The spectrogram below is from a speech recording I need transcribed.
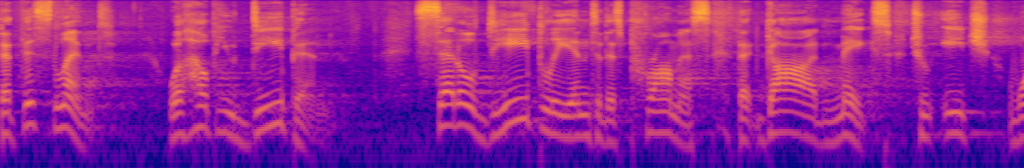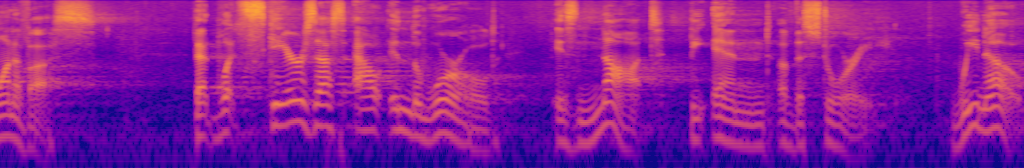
that this Lent will help you deepen, settle deeply into this promise that God makes to each one of us. That what scares us out in the world is not the end of the story. We know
